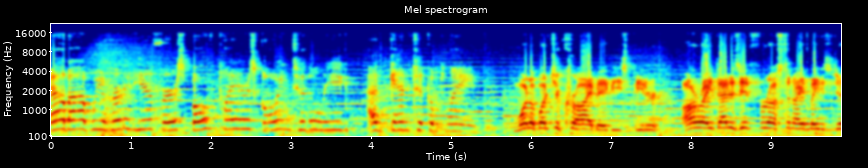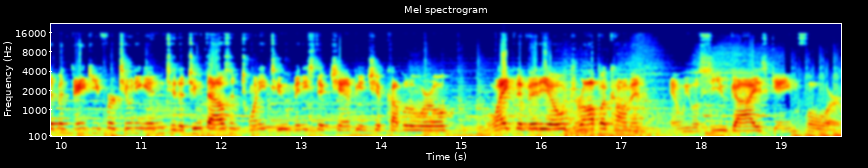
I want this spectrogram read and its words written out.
Well, Bob, we heard it here first. Both players going to the league again to complain. What a bunch of crybabies, Peter. All right, that is it for us tonight, ladies and gentlemen. Thank you for tuning in to the 2022 Mini Stick Championship Cup of the World. Like the video, drop a comment, and we will see you guys game four.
